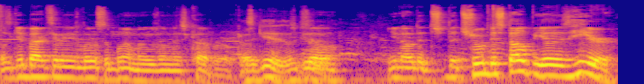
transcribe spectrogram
let's get back to these little subliminals on this cover. Okay. get it. Let's So, you know, the the true dystopia is here.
